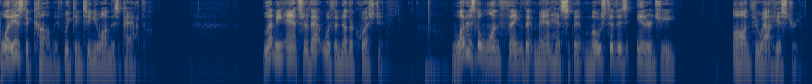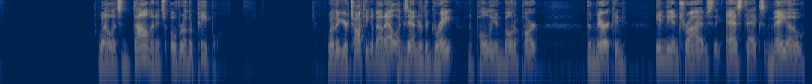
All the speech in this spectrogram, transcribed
What is to come if we continue on this path? Let me answer that with another question. What is the one thing that man has spent most of his energy on throughout history? Well, it's dominance over other people. Whether you're talking about Alexander the Great, Napoleon Bonaparte, the American Indian tribes, the Aztecs, Mao,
